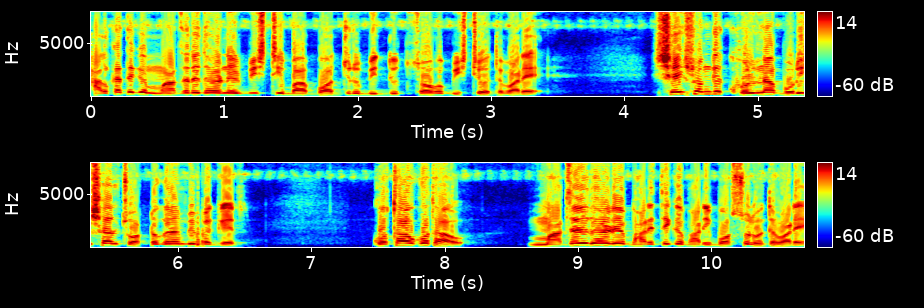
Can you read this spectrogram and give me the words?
হালকা থেকে মাঝারি ধরনের বৃষ্টি বা বজ্র বিদ্যুৎ সহ বৃষ্টি হতে পারে। সেই সঙ্গে খুলনা, বরিশাল, চট্টগ্রাম বিভাগের কোথাও কোথাও মাঝারি ধরনের ভারী থেকে ভারী বর্ষণ হতে পারে।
